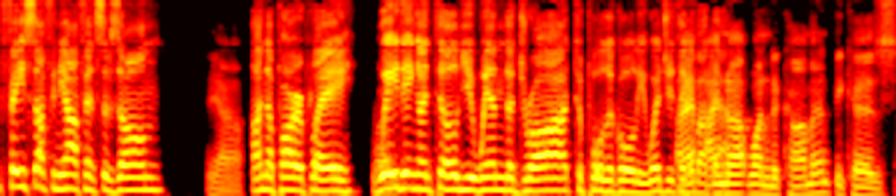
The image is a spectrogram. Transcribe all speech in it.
face off in the offensive zone Yeah, on the power play, Right. waiting until you win the draw to pull the goalie. What'd you think I, about I'm that? not one to comment because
